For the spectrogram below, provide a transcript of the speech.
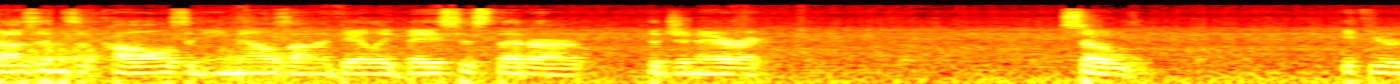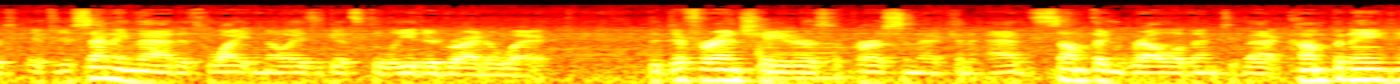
dozens of calls and emails on a daily basis that are the generic. So if you're if you're sending that, it's white noise. It gets deleted right away. The differentiator is the person that can add something relevant to that company,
